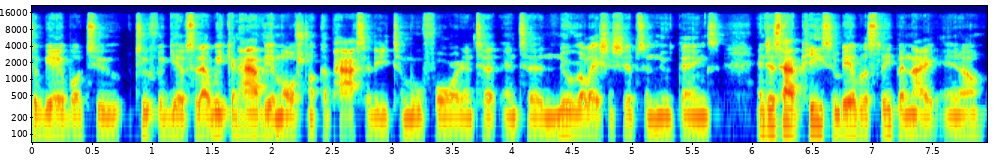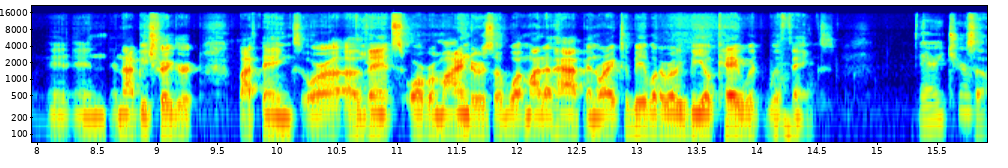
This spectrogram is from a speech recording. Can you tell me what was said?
to be able to to forgive so that we can have the emotional capacity to move forward into into new relationships and new things and just have peace and be able to sleep at night you know and, and, and not be triggered by things or uh, events or reminders of what might have happened right? To be able to really be okay with with things. Very true. So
